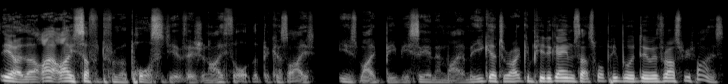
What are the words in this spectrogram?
you know, I, I, suffered from a paucity of vision. I thought that because I used my BBC and my Amiga to write computer games, that's what people would do with Raspberry Pis.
